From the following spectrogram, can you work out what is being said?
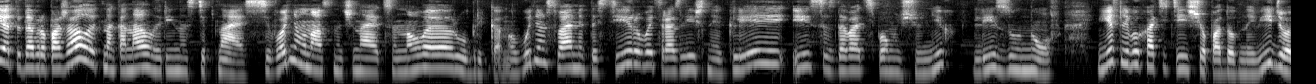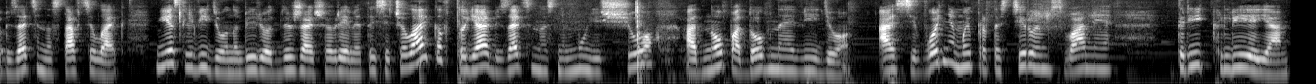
Привет и добро пожаловать на канал Ирина Степная. Сегодня у нас начинается новая рубрика. Мы будем с вами тестировать различные клеи и создавать с помощью них лизунов. Если вы хотите еще подобные видео, обязательно ставьте лайк. Если видео наберет в ближайшее время 1000 лайков, то я обязательно сниму еще одно подобное видео. А сегодня мы протестируем с вами три клея.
